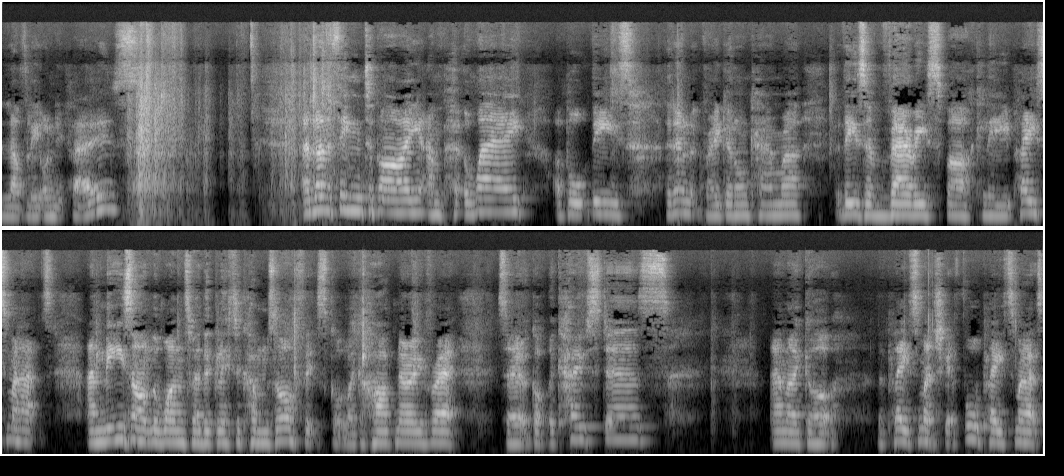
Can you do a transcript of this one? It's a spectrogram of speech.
lovely on your clothes. Another thing to buy and put away, I bought these, they don't look very good on camera, but these are very sparkly placemats and these aren't the ones where the glitter comes off, it's got like a hardener over it. So I got the coasters and I got the placemats, you get four placemats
